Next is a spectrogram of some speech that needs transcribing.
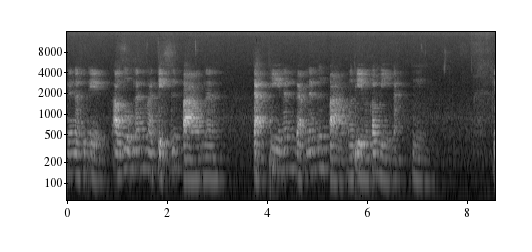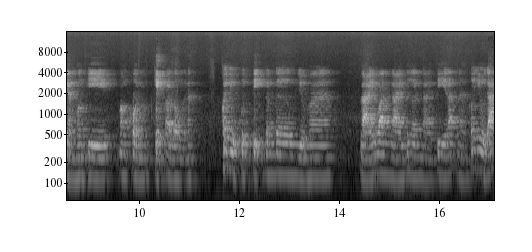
แนะนำคุณเอกเอารูปนั้นมาติดหรือเปล่านะจัดที่นั้นแบบนั้นหรือเปล่าบางทีมันก็มีนะอืม อย่างบางทีบางคนเก็บอารมณ์นะก็อยู่กุฏิเดิมๆอยู่มาหลายวันหลายเดือนหลายปีแล้วนะก็อยู่ได้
